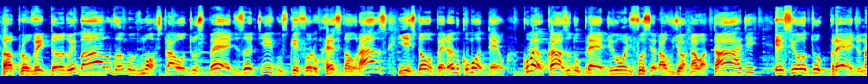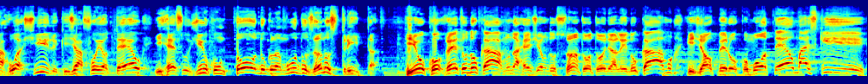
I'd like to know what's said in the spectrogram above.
Aproveitando o embalo, vamos mostrar outros prédios antigos que foram restaurados e estão operando como hotel, como é o caso do prédio onde funcionava o Jornal à Tarde, esse outro prédio na Rua Chile que já foi hotel e ressurgiu com todo o glamour dos anos 30. E o Convento do Carmo, na região do Santo Antônio Além do Carmo, que já operou como hotel, mas que...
